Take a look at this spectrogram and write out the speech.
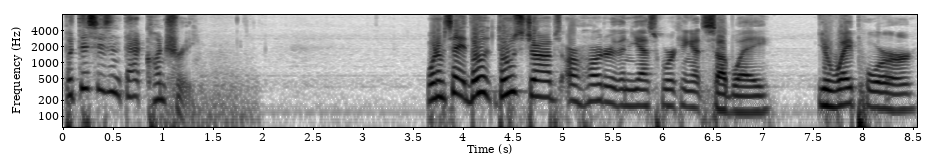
But this isn't that country. What I'm saying, those those jobs are harder than yes, working at Subway. You're way poorer.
